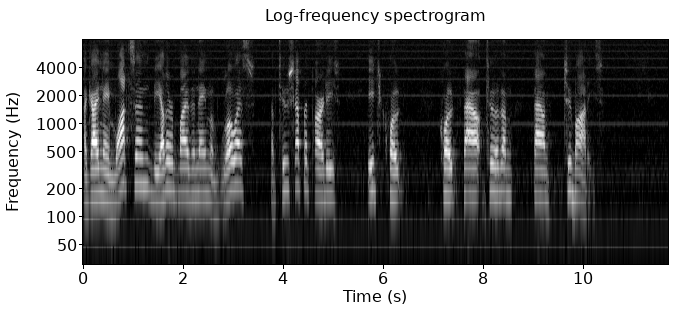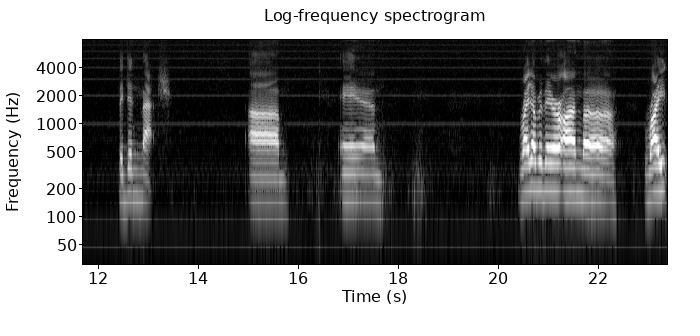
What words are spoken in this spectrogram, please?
a guy named Watson, the other by the name of Lewis, of two separate parties, each quote, quote, found, two of them found two bodies. They didn't match. Um, and right over there on the right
